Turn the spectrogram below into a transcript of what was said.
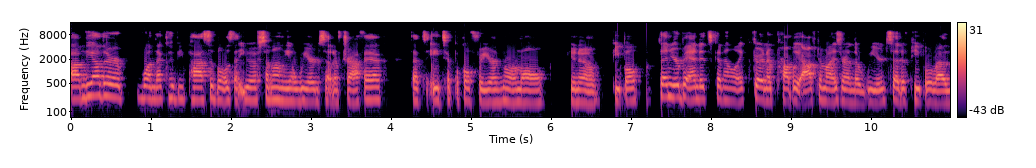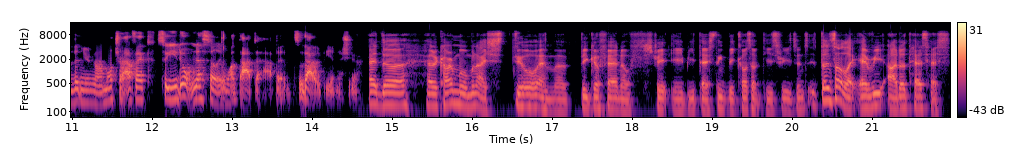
Um, the other one that could be possible is that you have suddenly a weird set of traffic that's atypical for your normal you know, people, then your bandit's gonna like gonna probably optimize around the weird set of people rather than your normal traffic. So you don't necessarily want that to happen. So that would be an issue. At the at the current moment, I still am a bigger fan of straight A/B testing because of these reasons. It turns out like every other test has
